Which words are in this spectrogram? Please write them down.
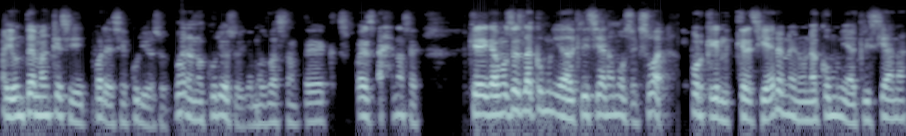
Hay un tema que sí parece curioso. Bueno, no curioso, digamos bastante, pues, no sé, que digamos es la comunidad cristiana homosexual, porque crecieron en una comunidad cristiana,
